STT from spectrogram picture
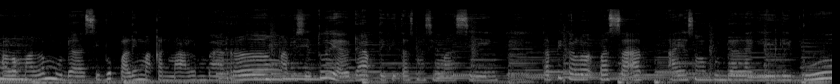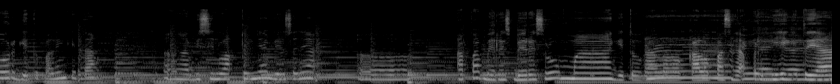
Kalau malam udah sibuk paling makan malam bareng habis itu ya udah aktivitas masing-masing. Tapi kalau pas saat ayah sama bunda lagi libur gitu paling kita eh, ngabisin waktunya biasanya eh, apa beres-beres rumah gitu. Kalau kalau pas nggak iya, pergi iya, gitu ya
